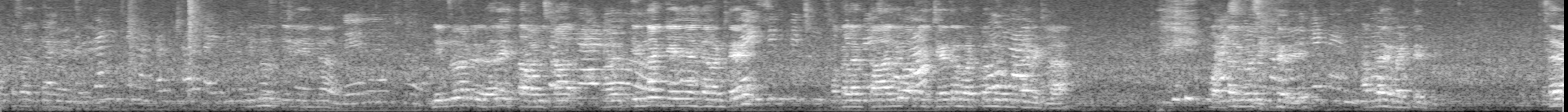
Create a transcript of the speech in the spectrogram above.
ఒకసారి తినేమైంది నిన్ను కాదు నిన్ను కదా ఇస్తామని మరి తిన్నాక ఏం చేద్దామంటే ఒకళ్ళ కాళ్ళు ఒకళ్ళ చేతులు పట్టుకొని ఊపుతారు ఇట్లా పొట్టలు చూసేది అప్పుడు అది పట్టింది సరే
